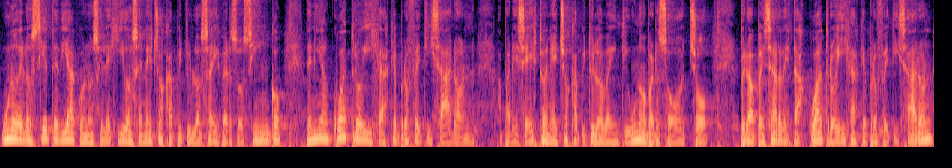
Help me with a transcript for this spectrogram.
uno de los siete diáconos elegidos en Hechos capítulo 6 verso 5, tenía cuatro hijas que profetizaron. Aparece esto en Hechos capítulo 21 verso 8. Pero a pesar de estas cuatro hijas que profetizaron,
